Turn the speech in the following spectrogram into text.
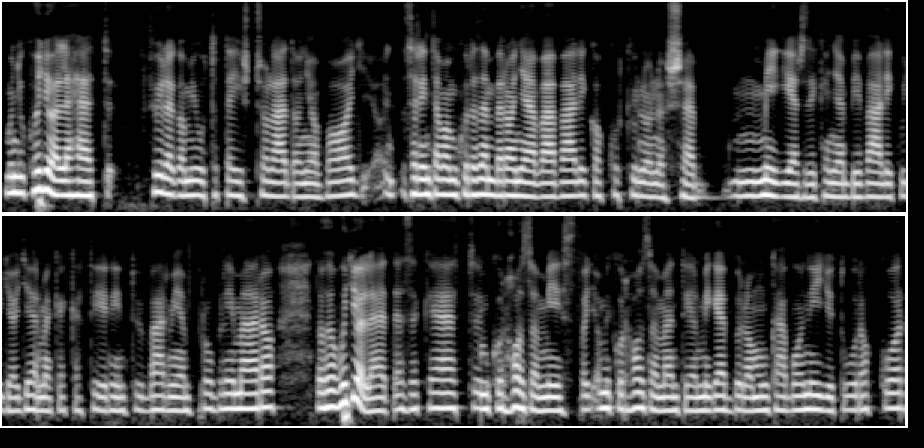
mondjuk hogyan lehet főleg amióta te is családanya vagy, szerintem amikor az ember anyává válik, akkor különösebb, még érzékenyebbé válik ugye a gyermekeket érintő bármilyen problémára. De hogyan lehet ezeket, amikor hazamész, vagy amikor hazamentél még ebből a munkából négy-öt órakor,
